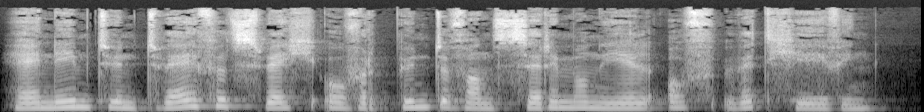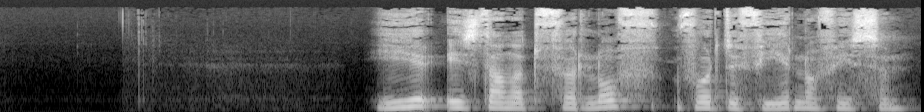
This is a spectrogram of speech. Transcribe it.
Hij neemt hun twijfels weg over punten van ceremonieel of wetgeving. Hier is dan het verlof voor de vier novicen.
